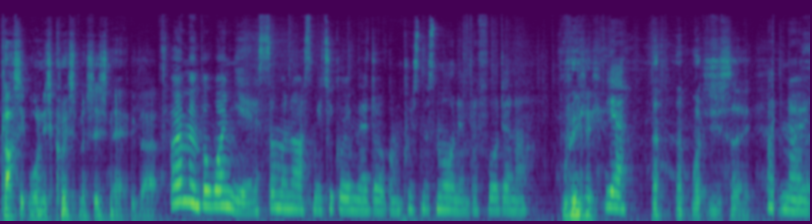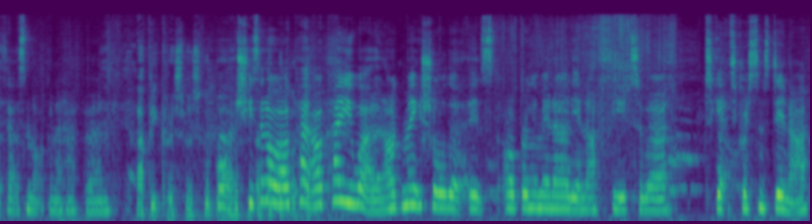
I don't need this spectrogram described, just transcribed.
Classic one is Christmas, isn't it? That I remember one year someone asked me to groom their dog on Christmas morning before dinner. really. Yeah, what did you say? No, that's not going to happen. Happy Christmas. Goodbye. She said, "Oh, I'll pay, I'll pay you well, and I'll make sure that it's I'll bring them in early enough for you to uh, to get to Christmas dinner."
